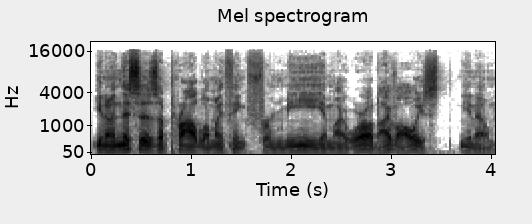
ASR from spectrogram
You know, and this is a problem I think for me in my world. I've always, you know,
